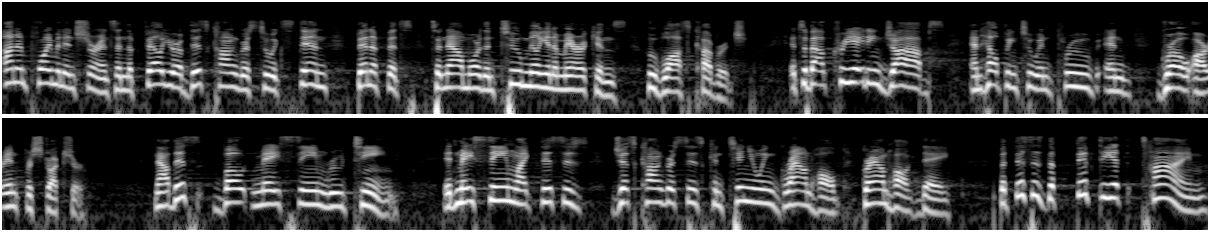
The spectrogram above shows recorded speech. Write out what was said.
unemployment insurance and the failure of this Congress to extend benefits to now more than 2 million Americans who've lost coverage. It's about creating jobs and helping to improve and grow our infrastructure. Now, this vote may seem routine. It may seem like this is just Congress's continuing groundhog, groundhog day. But this is the 50th time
